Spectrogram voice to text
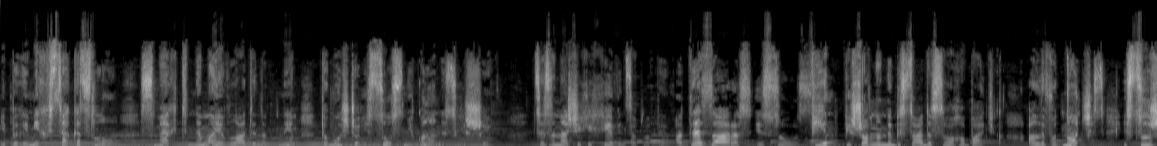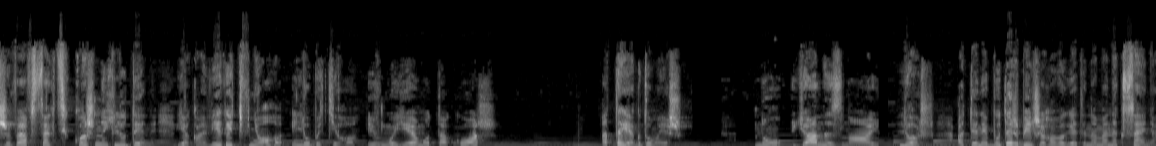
і переміг всяке зло. Смерть не має влади над ним, тому що Ісус ніколи не згрішив. Це за наші гріхи Він заплатив. А де зараз Ісус? Він пішов на небеса до свого батька, але водночас Ісус живе в серці кожної людини, яка вірить в нього і любить його. І в моєму також? А ти як думаєш? Ну, я не знаю. Льош, а ти не будеш більше говорити на мене Ксеня?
